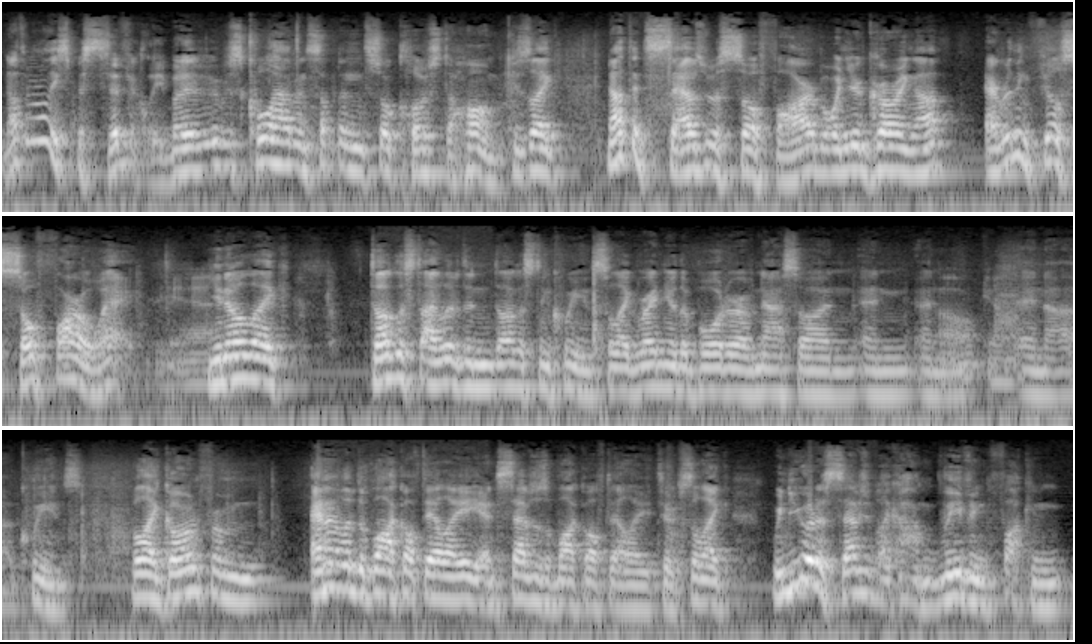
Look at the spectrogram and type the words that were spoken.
Nothing really specifically, but it, it was cool having something so close to home. Because like, not that Sevs was so far, but when you're growing up, everything feels so far away. Yeah. You know, like Douglas. I lived in Douglaston, Queens, so like right near the border of Nassau and and and, Oh, and uh, Queens. But like going from and I lived a block off the LIE, and Sevs was a block off the LIE too. So like when you go to Sevs, you're like, oh, I'm leaving fucking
